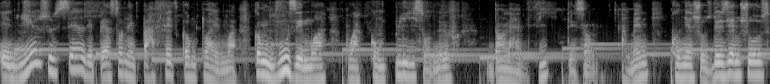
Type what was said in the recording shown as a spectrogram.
et Dieu se sert des personnes imparfaites comme toi et moi, comme vous et moi, pour accomplir son œuvre dans la vie des hommes. Amen. Première chose. Deuxième chose,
